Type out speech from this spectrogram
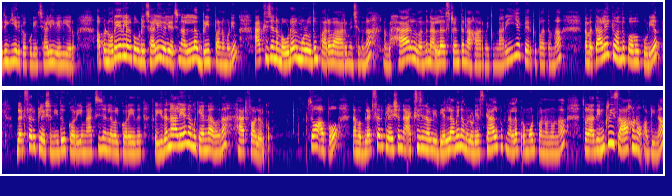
இறுகி இருக்கக்கூடிய சளி வெளியேறும். அப்போ நுரையீரலில் இருக்கக்கூடிய சளி வெளியேறிச்சு நல்லா ப்ரீத் பண்ண முடியும். ஆக்சிஜன் நம்ம உடல் முழுவதும் பரவ ஆரம்பிச்சதுன்னா நம்ம ஹேரில் வந்து நல்லா ஸ்ட்ரென்தன் ஆக ஆரம்பிக்கும். நிறைய பேருக்கு பார்த்தோம்னா நம்ம தலைக்கு வந்து போகக்கூடிய பிளட் சர்க்குலேஷன் இது குறையும் ஆக்சிஜன் லெவல் குறையுது. ஸோ இதனாலேயே நமக்கு என்ன ஆகுதுன்னா ஹேர் ஃபால் இருக்கும். ஸோ அப்போது நம்ம பிளட் சர்க்குலேஷன் ஆக்சிஜன் லெவல் இது எல்லாமே நம்மளுடைய ஸ்கேல்புக்கு நல்லா ப்ரொமோட் பண்ணணும்னா ஸோ அது இன்க்ரீஸ் ஆகணும் அப்படின்னா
